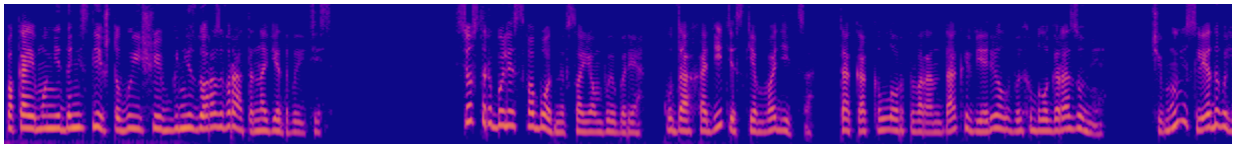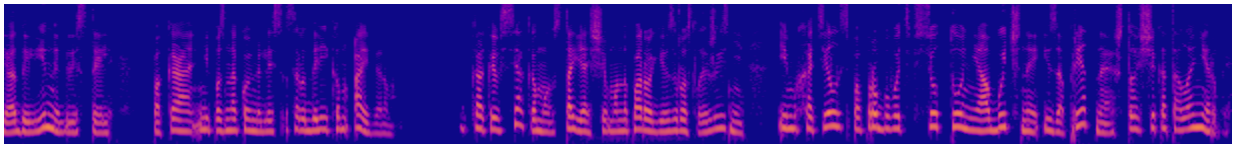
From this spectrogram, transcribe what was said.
пока ему не донесли, что вы еще и в гнездо разврата наведываетесь». Сестры были свободны в своем выборе, куда ходить и с кем водиться, так как лорд Варандак верил в их благоразумие, чему и следовали Аделин и Гристель, пока не познакомились с Родериком Айвером. Как и всякому, стоящему на пороге взрослой жизни, им хотелось попробовать все то необычное и запретное, что щекотало нервы.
